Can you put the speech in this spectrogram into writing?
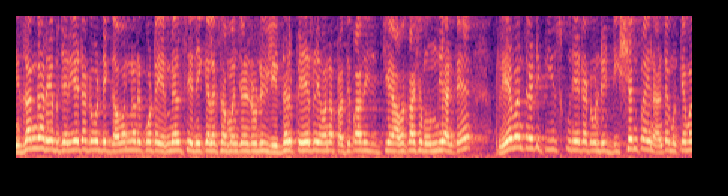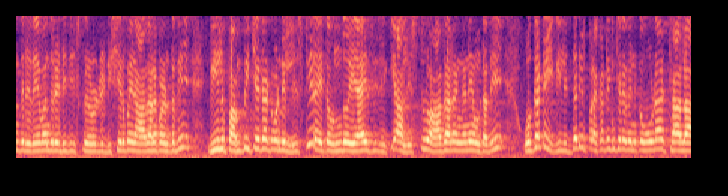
నిజంగా రేపు జరిగేటటువంటి గవర్నర్ కోట ఎమ్మెల్సీ ఎన్నికలకు సంబంధించినటువంటి వీళ్ళిద్దరి పేర్లు ఏమైనా ప్రతిపాదించే అవకాశం ఉంది అంటే రేవంత్ రెడ్డి తీసుకునేటటువంటి డిసిషన్ పైన అంటే ముఖ్యమంత్రి రేవంత్ రెడ్డి తీసుకునేటువంటి డిసిషన్ పైన ఆధారపడి ఉంటుంది. వీళ్ళు పంపించేటటువంటి లిస్ట్ ఏదైతే ఉందో ఏఐసిసికి ఆ లిస్టు ఆధారంగానే ఉంటుంది. ఒకటి వీళ్ళిద్దరిని ప్రకటించడం వెనుక కూడా చాలా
